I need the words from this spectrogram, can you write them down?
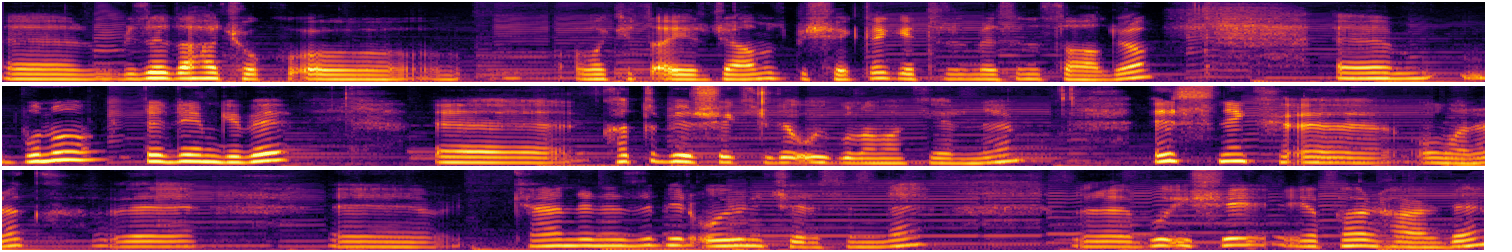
e, bize daha çok e, vakit ayıracağımız bir şekle getirilmesini sağlıyor. E, bunu dediğim gibi e, katı bir şekilde uygulamak yerine esnek e, olarak ve e, kendinizi bir oyun içerisinde e, bu işi yapar halde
